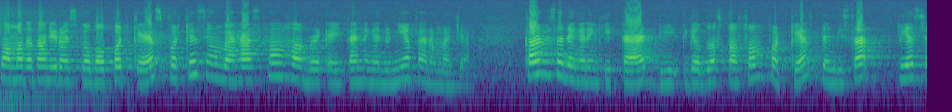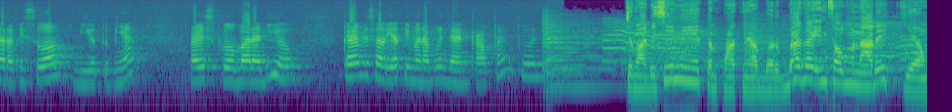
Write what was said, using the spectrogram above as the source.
Selamat datang di Rose Global Podcast, podcast yang membahas hal-hal berkaitan dengan dunia para remaja. Kalian bisa dengerin kita di 13 platform podcast dan bisa lihat secara visual di YouTube-nya Royce Global Radio. Kalian bisa lihat di mana pun dan kapan pun. Cuma di sini tempatnya berbagai info menarik yang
